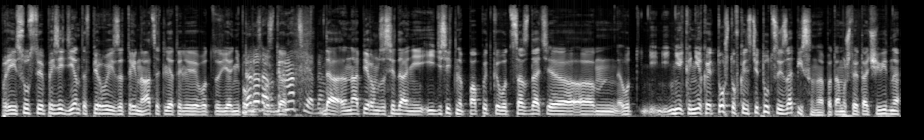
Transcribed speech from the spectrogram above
присутствие президента впервые за 13 лет, или вот я не помню. Да-да-да, за 13 да, лет, да. Да, на первом заседании. И действительно попытка вот создать э, э, вот некое, некое то, что в Конституции записано, потому что это, очевидно,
